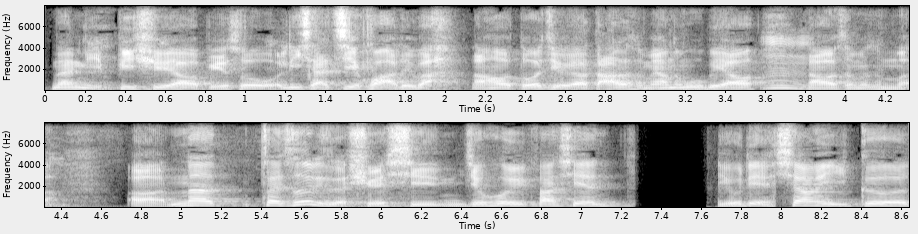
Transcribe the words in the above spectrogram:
那你必须要，比如说我立下计划，对吧？然后多久要达到什么样的目标，嗯然后什么什么，啊、那在这里的学习，你就会发现，有点像一个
